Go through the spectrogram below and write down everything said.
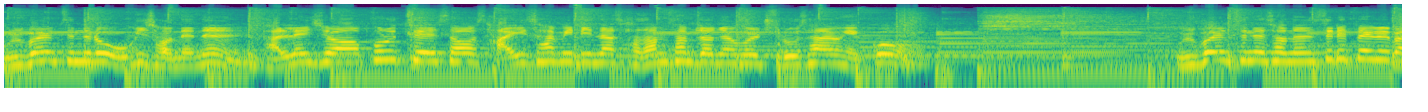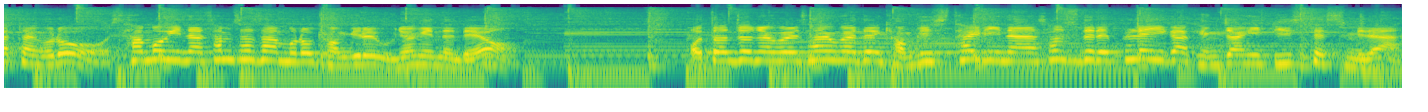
울버햄튼으로 오기 전에는 발렌시아와 포르투에서 4-2-3-1이나 4-3-3 전형을 주로 사용했고 울버햄튼에서는 3백을 바탕으로 3-5-2나 3-4-3으로 경기를 운영했는데요. 어떤 전형을 사용하든 경기 스타일이나 선수들의 플레이가 굉장히 비슷했습니다.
